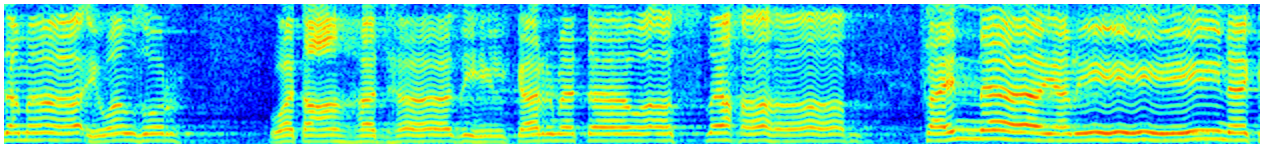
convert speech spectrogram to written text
السماء وانظر وتعهد هذه الكرمة وأصلحها. فإن يمينك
